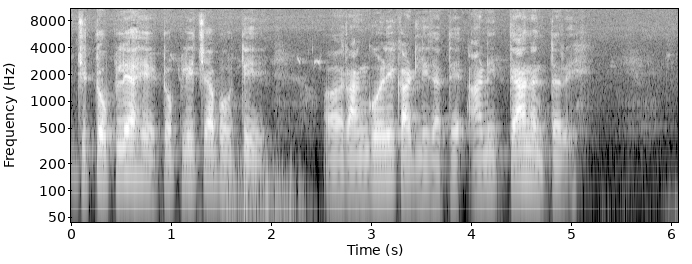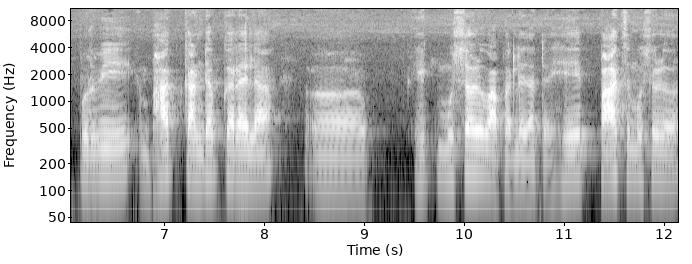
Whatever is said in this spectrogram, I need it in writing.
जी टोपली आहे टोपलीच्या भोवती रांगोळी काढली जाते आणि त्यानंतर पूर्वी भात कांडप करायला हे एक मुसळ वापरलं जातं. हे पाच मुसळं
